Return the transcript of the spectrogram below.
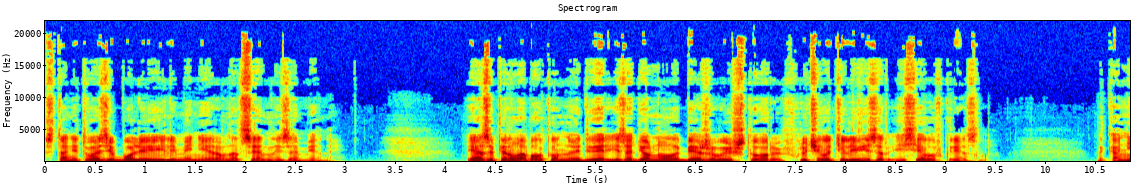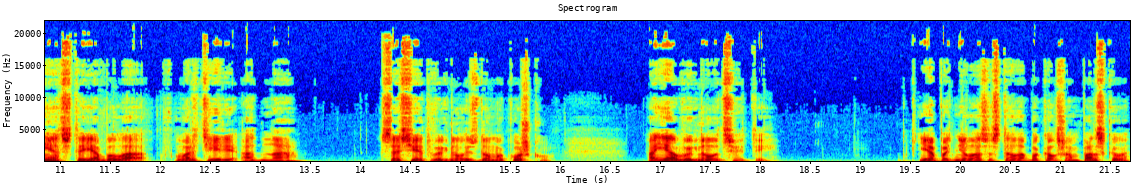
станет вазе более или менее равноценной заменой. Я заперла балконную дверь и задернула бежевые шторы, включила телевизор и села в кресло. Наконец-то я была в квартире одна. Сосед выгнал из дома кошку, а я выгнала цветы. Я подняла со стола бокал шампанского.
